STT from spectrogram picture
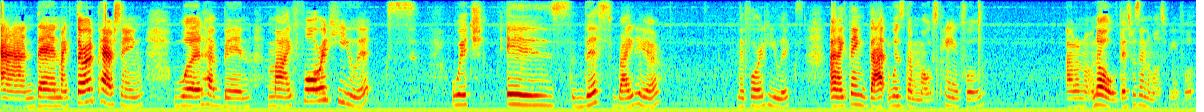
And then my third piercing would have been my forward helix, which is this right here, my forward helix. And I think that was the most painful. I don't know. No, this wasn't the most painful.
